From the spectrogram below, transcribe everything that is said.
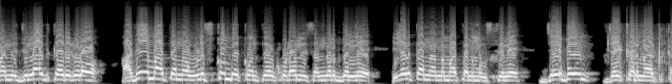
ಮಾನ್ಯ ಜಿಲ್ಲಾಧಿಕಾರಿಗಳು ಅದೇ ಮಾತನ್ನ ಉಳಿಸ್ಕೊಬೇಕು ಅಂತ ಹೇಳಿ ಕೂಡ ಈ ಸಂದರ್ಭದಲ್ಲಿ ಹೇಳ್ತಾ ನನ್ನ ಮಾತನ್ನು ಮುಗಿಸ್ತೀನಿ. ಜೈ ಭೀಮ್, ಜೈ ಕರ್ನಾಟಕ.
